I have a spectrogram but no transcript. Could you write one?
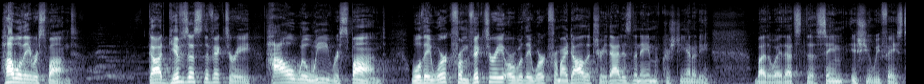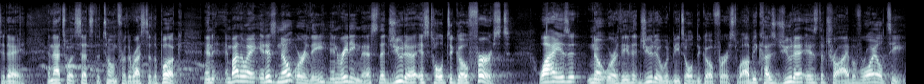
How will they respond? God gives us the victory. How will we respond? Will they work from victory or will they work from idolatry? That is the name of Christianity, by the way. That's the same issue we face today. And that's what sets the tone for the rest of the book. And, and by the way, it is noteworthy in reading this that Judah is told to go first. Why is it noteworthy that Judah would be told to go first? Well, because Judah is the tribe of royalty.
